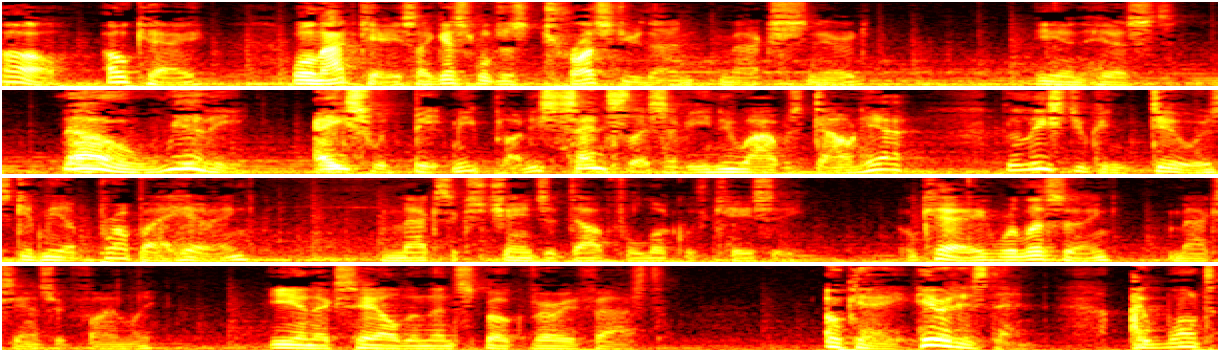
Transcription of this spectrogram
Oh, okay. Well, in that case, I guess we'll just trust you then, Max sneered. Ian hissed. No, really. Ace would beat me bloody senseless if he knew I was down here. The least you can do is give me a proper hearing. Max exchanged a doubtful look with Casey. Okay, we're listening, Max answered finally. Ian exhaled and then spoke very fast. Okay, here it is then. I want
